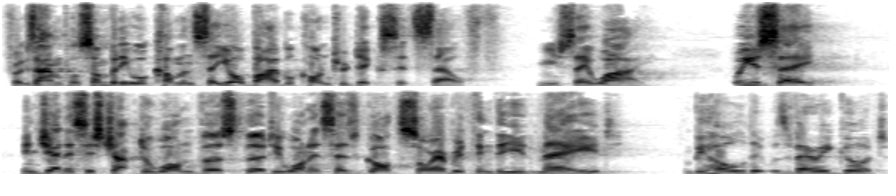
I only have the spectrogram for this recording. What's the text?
For example, somebody will come and say, Your Bible contradicts itself. And you say, Why? Well, you say, in Genesis chapter 1, verse 31, it says, God saw everything that he had made, and behold, it was very good.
